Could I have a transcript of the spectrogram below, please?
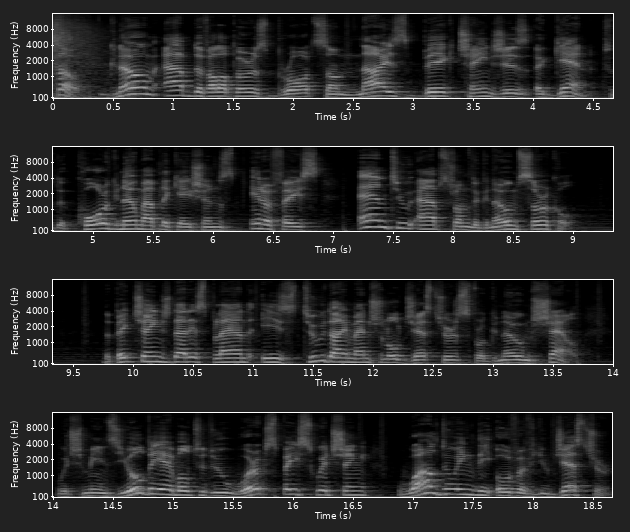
So, GNOME app developers brought some nice big changes again to the core GNOME applications, interface, and to apps from the GNOME Circle. The big change that is planned is two-dimensional gestures for GNOME Shell, which means you'll be able to do workspace switching while doing the overview gesture.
